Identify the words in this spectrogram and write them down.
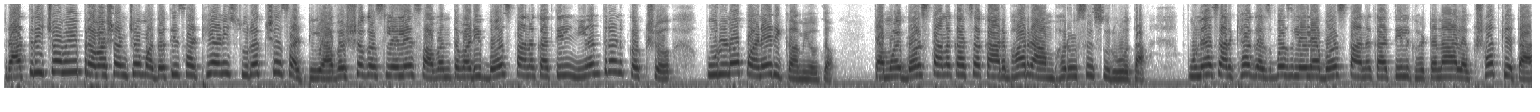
रात्रीच्या वेळी प्रवाशांच्या मदतीसाठी आणि सुरक्षेसाठी आवश्यक असलेले सावंतवाडी बस स्थानकातील नियंत्रण कक्ष पूर्णपणे रिकामी होता. त्यामुळे बस स्थानकाचा कारभार रामभरोसे सुरू होता. पुण्यासारख्या गजबजलेल्या बस स्थानकातील घटना लक्षात घेता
